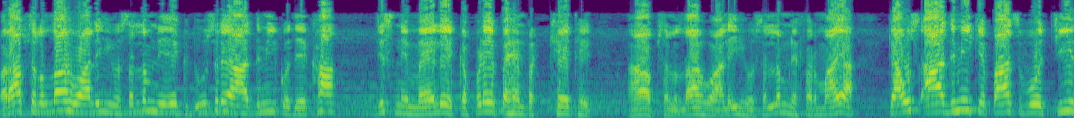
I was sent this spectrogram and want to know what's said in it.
اور آپ صلی اللہ علیہ وسلم نے ایک دوسرے آدمی کو دیکھا جس نے میلے کپڑے پہن رکھے تھے، آپ صلی اللہ علیہ وسلم نے فرمایا، کیا اس آدمی کے پاس وہ چیز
